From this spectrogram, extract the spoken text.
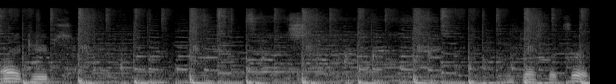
Alright, peeps. Guess that's it.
